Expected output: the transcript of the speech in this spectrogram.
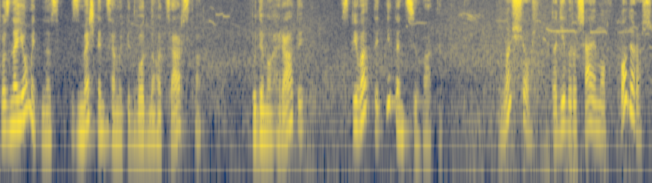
познайомить нас з мешканцями підводного царства. Будемо грати, співати і танцювати. Ну що ж, тоді вирушаємо в подорож.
